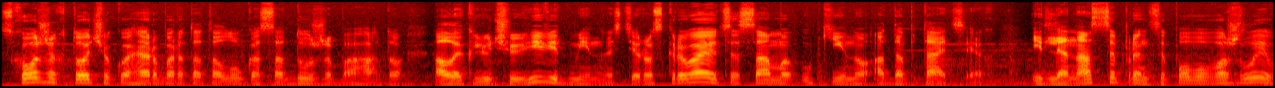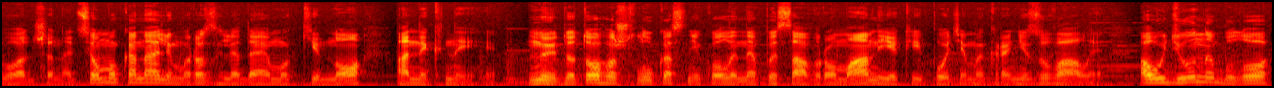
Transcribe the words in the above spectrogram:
Схожих точок у Герберта та Лукаса дуже багато, але ключові відмінності розкриваються саме у кіноадаптаціях. І для нас це принципово важливо, адже на цьому каналі ми розглядаємо кіно, а не книги. Ну і до того ж, Лукас ніколи не писав роман, який потім екранізували. А у Дюни було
